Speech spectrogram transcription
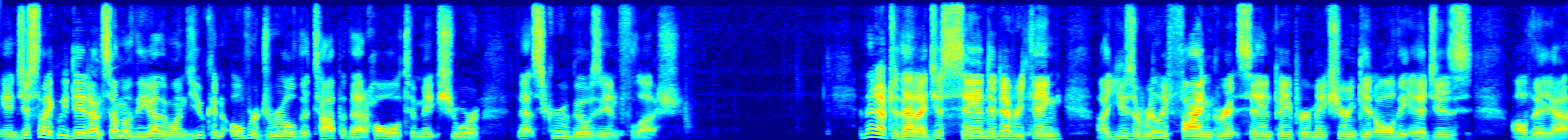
And just like we did on some of the other ones, you can over drill the top of that hole to make sure that screw goes in flush. And then after that, I just sanded everything. Uh, use a really fine grit sandpaper. Make sure and get all the edges, all the, uh,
